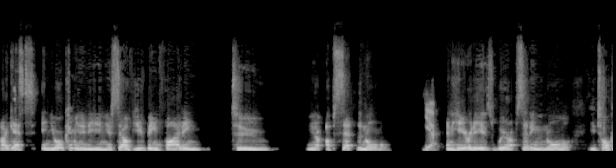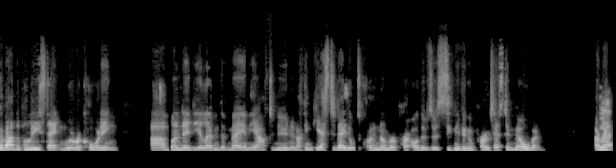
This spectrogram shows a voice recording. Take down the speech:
I guess in your community and yourself, you've been fighting to, you know, upset the normal. Yeah. And here it is. We're upsetting the normal. You talk about the police state, and we're recording uh, Monday, the 11th of May in the afternoon. And I think yesterday there was quite a number of, pro- or there was a significant protest in Melbourne around yeah.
